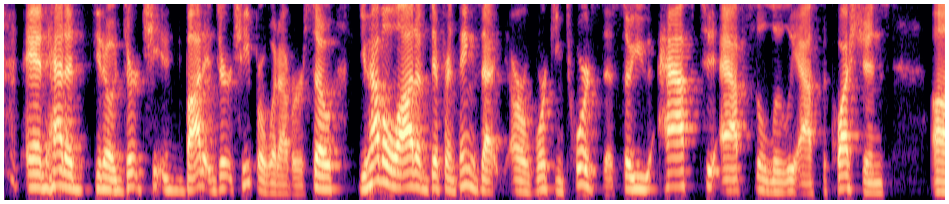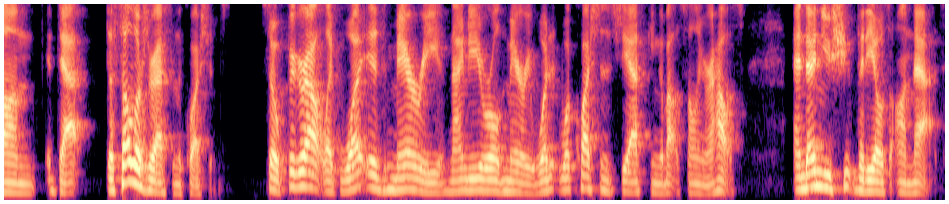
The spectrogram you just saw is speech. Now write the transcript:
and had a, you know, dirt cheap, bought it dirt cheap or whatever. So you have a lot of different things that are working towards this. So you have to absolutely ask the questions um, that the sellers are asking the questions so figure out like what is Mary, 90 year old Mary, what, what questions is she asking about selling her house? And then you shoot videos on that.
